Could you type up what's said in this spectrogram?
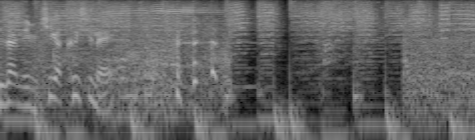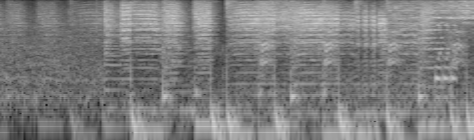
기사님 키가 크시네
